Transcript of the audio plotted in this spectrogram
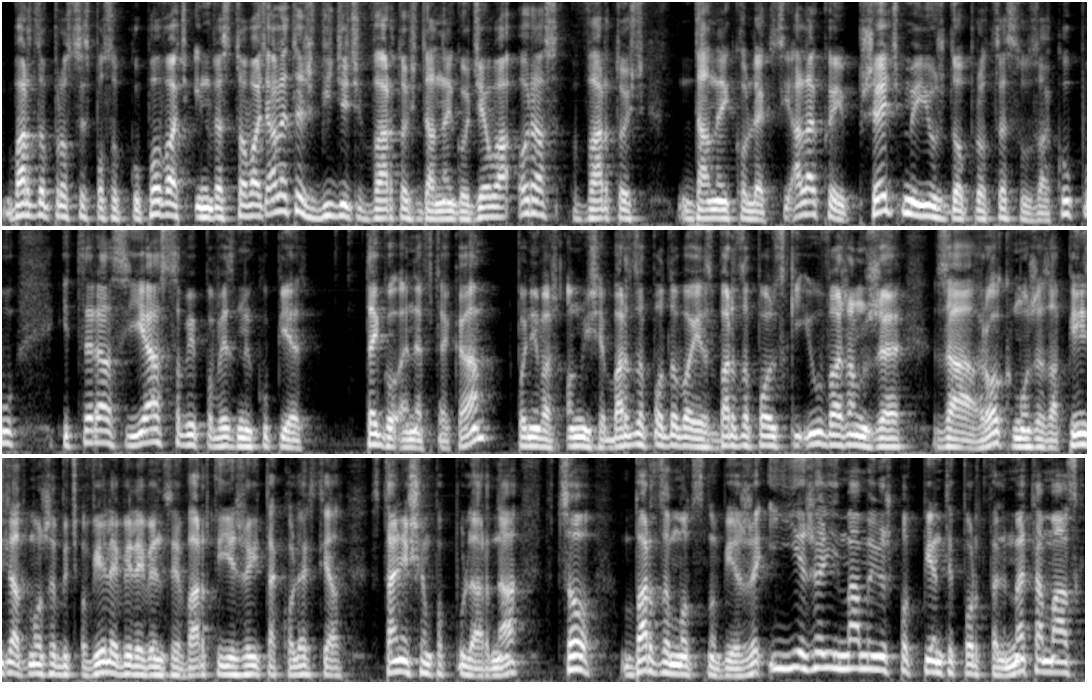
w bardzo prosty sposób kupować, inwestować, ale też widzieć wartość danego dzieła oraz wartość danej kolekcji. Ale okej, okay, przejdźmy już do procesu zakupu i teraz ja sobie powiedzmy kupię tego NFTka, ponieważ on mi się bardzo podoba, jest bardzo polski i uważam, że za rok, może za 5 lat może być o wiele, wiele więcej warty, jeżeli ta kolekcja stanie się popularna, w co bardzo mocno wierzę i jeżeli mamy już podpięty portfel MetaMask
